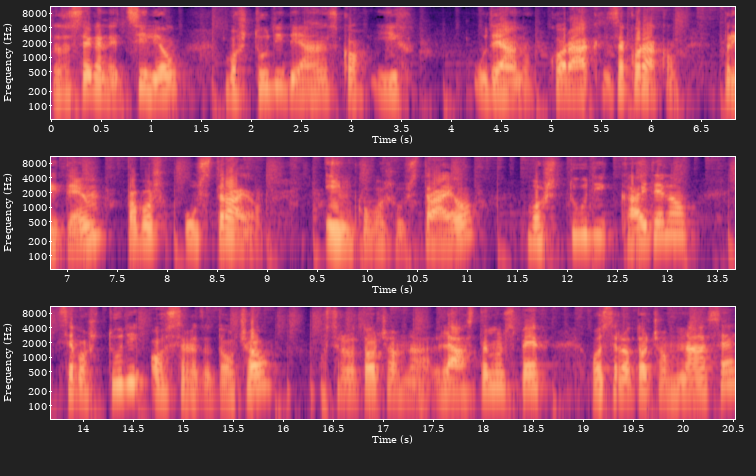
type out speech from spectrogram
za doseganje ciljev, boš tudi dejansko jih udejanil, korak za korakom. Pri tem pa boš ustrajal. In ko boš ustrajal, boš tudi kaj delal, se boš tudi osredotočal, osredotočal na lasten uspeh, osredotočal na se,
